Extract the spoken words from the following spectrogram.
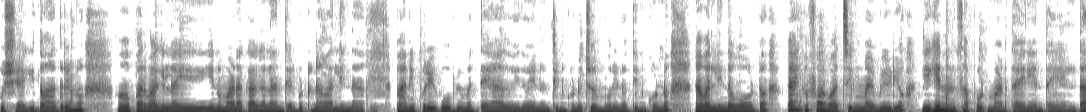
ಖುಷಿಯಾಗಿದ್ದು. ಆದ್ರೂ ಪರವಾಗಿಲ್ಲ ಏನು ಮಾಡೋಕ್ಕಾಗಲ್ಲ ಅಂತ ಹೇಳ್ಬಿಟ್ಟು ನಾವು ಅಲ್ಲಿಂದ ಪಾನಿಪುರಿ, ಗೋಬಿ ಮತ್ತು ಅದು ಇದು ಏನೋ ತಿನ್ಕೊಂಡು ಚುರುಮುರಿನೂ ತಿಂದ್ಕೊಂಡು ನಾವು ಅಲ್ಲಿಂದ ಹೊರಟು. Thank you for watching my video. ಹೀಗೆ ನನ್ನ ಸಪೋರ್ಟ್ ಮಾಡ್ತಾಯಿರಿ ಅಂತ ಹೇಳ್ತಾ.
